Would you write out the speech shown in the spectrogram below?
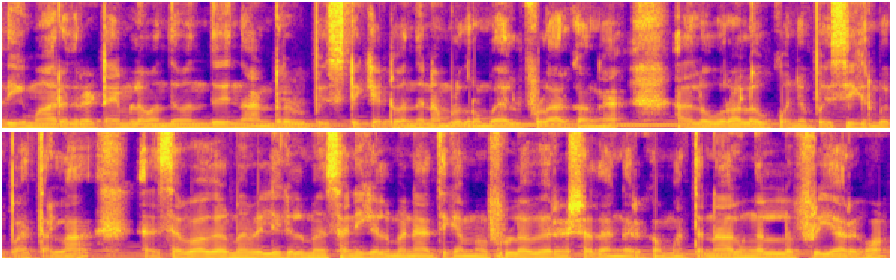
அதிகமாக இருக்கிற டைமில் வந்து வந்து இந்த ஹண்ட்ரட் ருபீஸ் டிக்கெட் வந்து நம்மளுக்கு ரொம்ப ஹெல்ப்ஃபுல்லாக இருக்காங்க. அதில் ஓரளவுக்கு கொஞ்சம் போய் சீக்கிரம் போய் பார்த்துடலாம் செவ்வாய்க்கிழமை வெள்ளிக்கிழமை சனிக்கிழமை ஞாயிற்றுக்கிழமை ஃபுல்லாகவே ரஷ்ஷாக தாங்க இருக்கும். மற்ற நாளுங்களில் ஃப்ரீயாக இருக்கும்.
